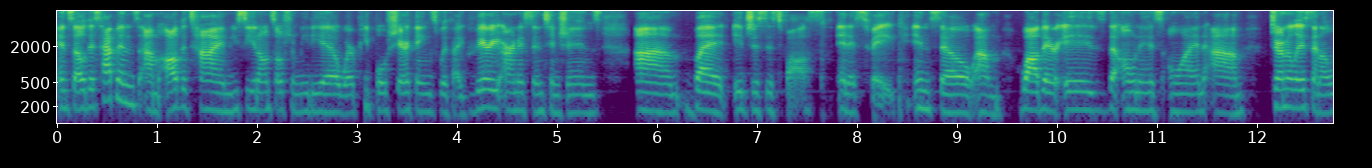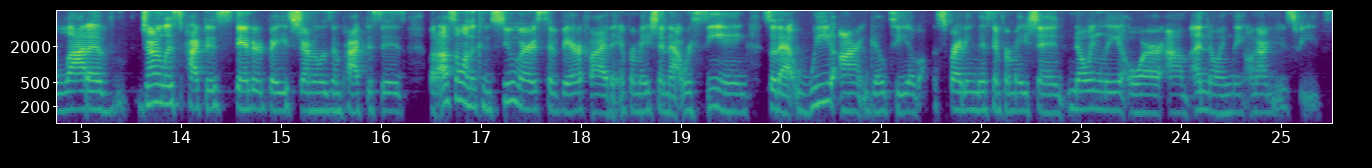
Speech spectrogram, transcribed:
And so this happens um, all the time. You see it on social media where people share things with like very earnest intentions, but it just is false and it's fake. And so um, while there is the onus on um, journalists and a lot of journalists practice standard-based journalism practices, but also on the consumers to verify the information that we're seeing so that we aren't guilty of spreading misinformation knowingly or um, unknowingly on our news feeds.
